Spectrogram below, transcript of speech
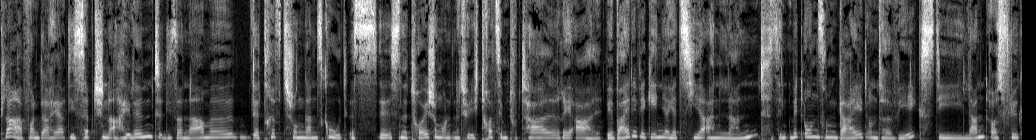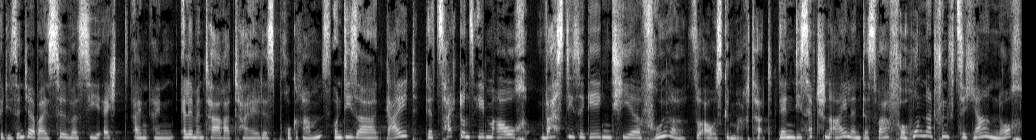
klar, von daher Deception Island, dieser Name, der trifft schon ganz gut. Es ist eine Täuschung und natürlich trotzdem total real. Wir beide, wir gehen ja jetzt hier an Land, sind mit unserem Guide unterwegs. Die Landausflüge, die sind ja bei Silver Sea echt ein, ein elementarer Teil des Programms. Und dieser Guide, der zeigt uns eben auch, was diese Gegend hier früher so ausgemacht hat. Denn Deception Island, das war vor 150 Jahren noch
